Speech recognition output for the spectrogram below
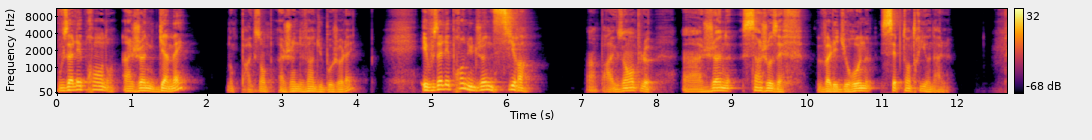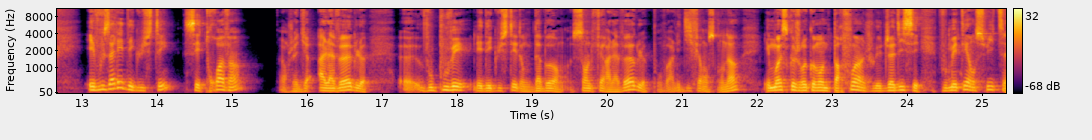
Vous allez prendre un jeune Gamay, donc par exemple un jeune vin du Beaujolais, et vous allez prendre une jeune Syrah, hein, par exemple un jeune Saint-Joseph, vallée du Rhône septentrionale. Et vous allez déguster ces trois vins, alors je vais dire à l'aveugle, euh, vous pouvez les déguster donc d'abord sans le faire à l'aveugle pour voir les différences qu'on a. Et moi ce que je recommande parfois, hein, je vous l'ai déjà dit, c'est vous mettez ensuite,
